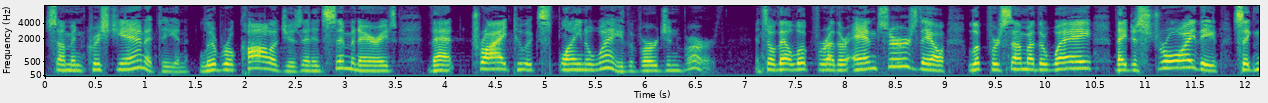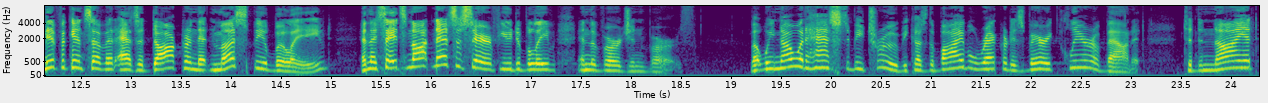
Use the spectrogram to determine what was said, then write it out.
some in Christianity and liberal colleges and in seminaries that try to explain away the virgin birth. And so they'll look for other answers. They'll look for some other way. They destroy the significance of it as a doctrine that must be believed. And they say it's not necessary for you to believe in the virgin birth. But we know it has to be true because the Bible record is very clear about it. To deny it,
